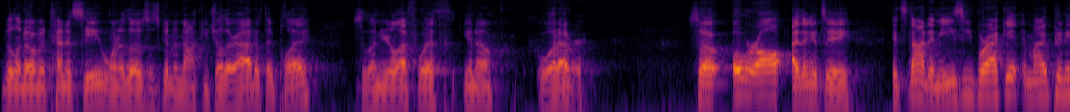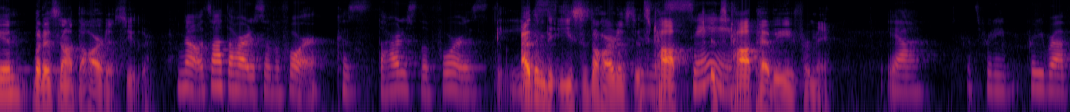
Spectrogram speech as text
Villanova, Tennessee. One of those is going to knock each other out if they play. So then you're left with you know whatever. So overall, I think it's a it's not an easy bracket in my opinion, but it's not the hardest either. No, it's not the hardest of the four because the hardest of the four is the East. I think the East is the hardest. It's It's top. It's top heavy for me. Yeah, it's pretty pretty rough.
